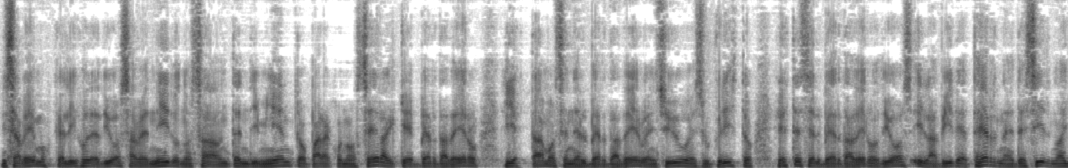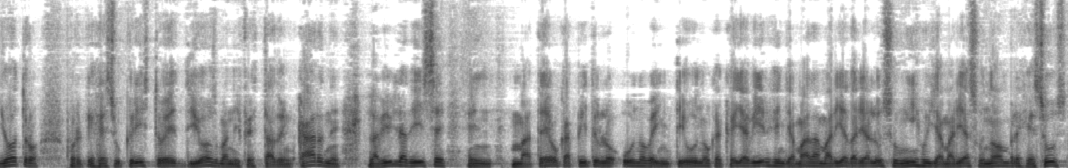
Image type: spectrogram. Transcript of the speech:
y sabemos que el Hijo de Dios ha venido, nos ha dado entendimiento para conocer al que es verdadero y estamos en el verdadero, en su Hijo Jesucristo. Este es el verdadero Dios y la vida eterna, es decir, no hay otro, porque Jesucristo es Dios manifestado en carne. La Biblia dice en Mateo capítulo 1:21 que aquella virgen llamada María daría luz un hijo y llamaría su nombre Jesús,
